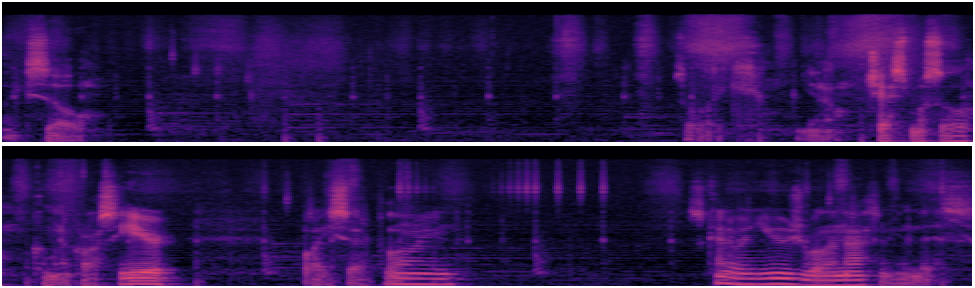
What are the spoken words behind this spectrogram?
Like so. So like, you know, chest muscle coming across here, bicep line kind of unusual anatomy in this.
